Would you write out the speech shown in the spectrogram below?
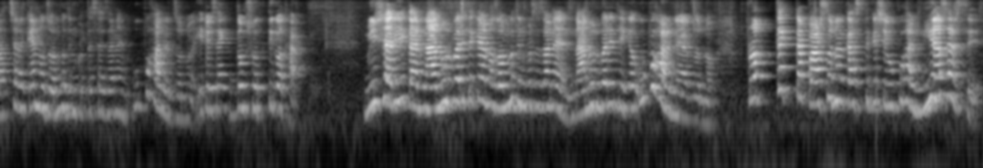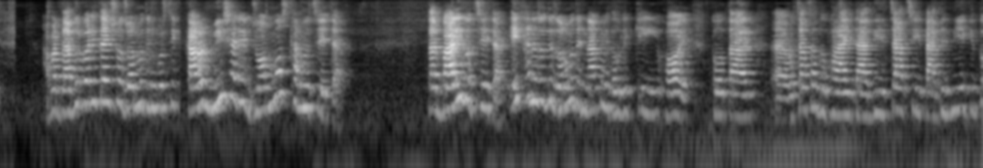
বাচ্চারা কেন জন্মদিন করতে চায় জানেন? উপহারের জন্য। এটা হচ্ছে একদম সত্যি কথা। মিশারি তার নানুর বাড়িতে কেন জন্মদিন করতে জানেন? নানুর বাড়ি থেকে উপহার নেওয়ার জন্য। প্রত্যেকটা পার্সনের কাছ থেকে সে উপহার নিয়ে আসারছে আবার দাদুর বাড়িতে এসে জন্মদিন করছি। কারণ মিশারির জন্মস্থান হচ্ছে এটা। তার বাড়ি হচ্ছে এটা। এইখানে যদি জন্মদিন না করি তাহলে কি হয়? তো তার আহ, চাচাতো ভাই দাদি চাচি তাদের নিয়ে কিন্তু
